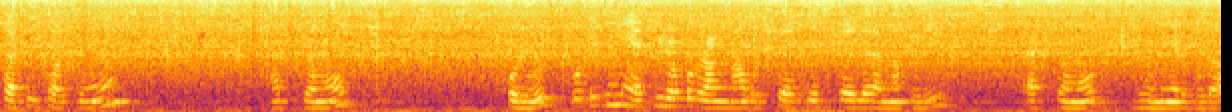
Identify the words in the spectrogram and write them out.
সাথে থাকুন এক চামচ হলুদ। প্রতিদিনই একই রকম রান্না, অবশ্যই একই স্টাইলে রান্না করি। এক চামচ ধনিয়ার গুঁড়া,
